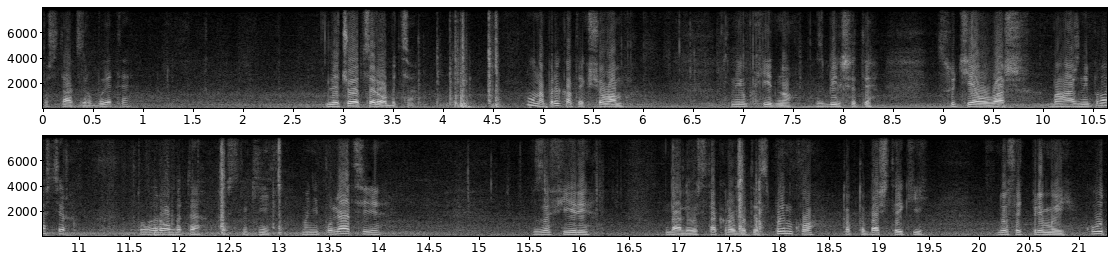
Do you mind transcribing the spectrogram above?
ось так зробити. Для чого це робиться? Ну, Наприклад, якщо вам необхідно збільшити суттєво ваш багажний простір, то ви робите ось такі маніпуляції в зафірі. Далі ось так робите спинку, тобто бачите, який досить прямий кут.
